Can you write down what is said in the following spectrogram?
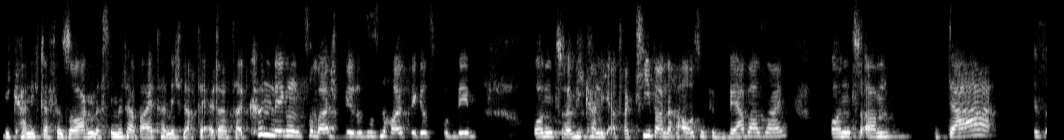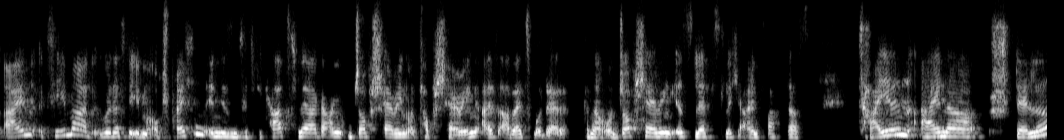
wie kann ich dafür sorgen, dass die Mitarbeiter nicht nach der Elternzeit kündigen zum Beispiel, das ist ein häufiges Problem und äh, wie kann ich attraktiver nach außen für Bewerber sein und ähm, da ist ein Thema, über das wir eben auch sprechen in diesem Zertifikatslehrgang, Jobsharing und Topsharing als Arbeitsmodell. Genau. Und Jobsharing ist letztlich einfach das Teilen einer Stelle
